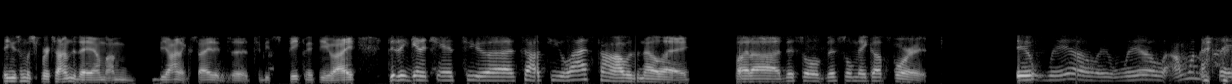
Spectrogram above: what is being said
thank you so much for your time today. I'm I'm beyond excited to to be speaking with you. I didn't get a chance to uh talk to you last time I was in LA, but uh this will this will make up for it. It will. It will. I want to say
